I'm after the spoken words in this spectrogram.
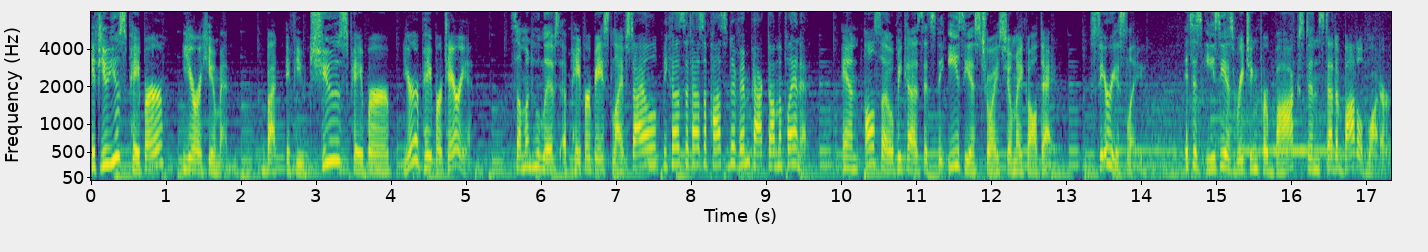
If you use paper, you're a human. But if you choose paper, you're a papertarian. Someone who lives a paper based lifestyle because it has a positive impact on the planet. And also because it's the easiest choice you'll make all day. Seriously. It's as easy as reaching for boxed instead of bottled water.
